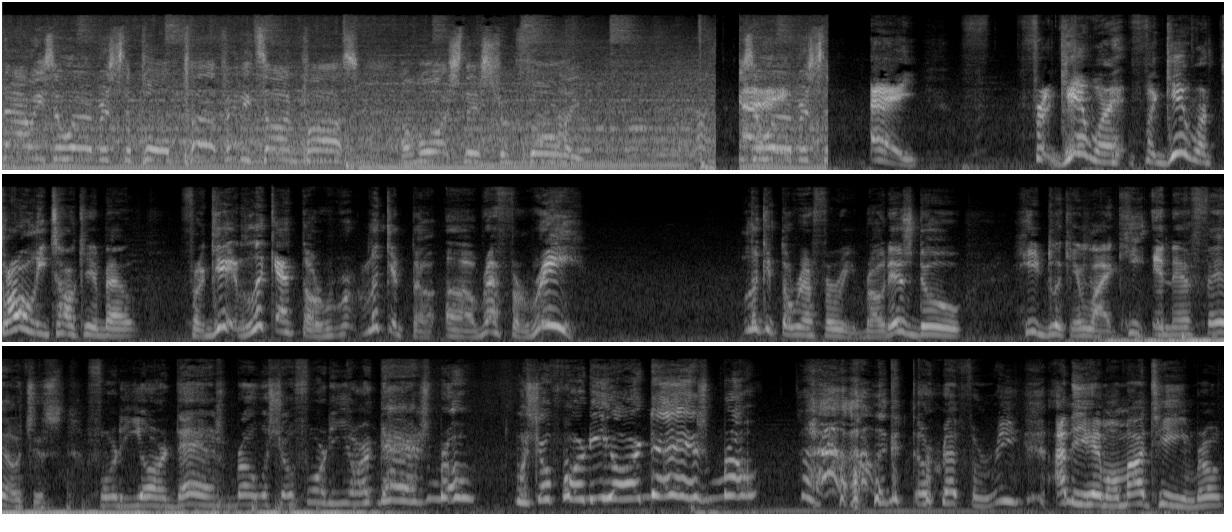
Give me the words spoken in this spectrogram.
Now he's aware of his support. Perfectly timed pass. And watch this from Thorley. Hey, hey, forget what forget what Thorley talking about. Forget. Look at the look at the uh, referee. Look at the referee, bro. This dude, he looking like he NFL just 40 yard dash, bro. What's your 40 yard dash, bro? What's your 40 yard dash, bro? look at the referee. I need him on my team, bro.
